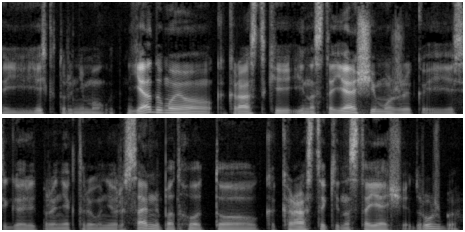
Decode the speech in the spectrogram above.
и есть, которые не могут. Я думаю, как раз-таки и настоящий мужик, и если говорить про некоторый универсальный подход, то как раз-таки настоящая дружба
